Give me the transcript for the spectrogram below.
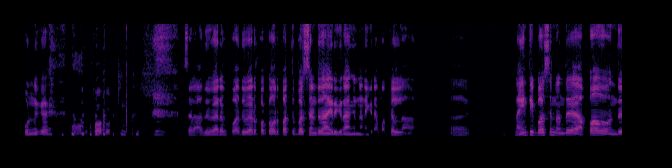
பொண்ணுக்காக சார் அது வேற அது வேற பக்கம் ஒரு பத்து பர்சன்ட் தான் இருக்கிறாங்கன்னு நினைக்கிறேன் மக்கள்லாம். நைன்டி பர்சன்ட் வந்து அப்பாவை வந்து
